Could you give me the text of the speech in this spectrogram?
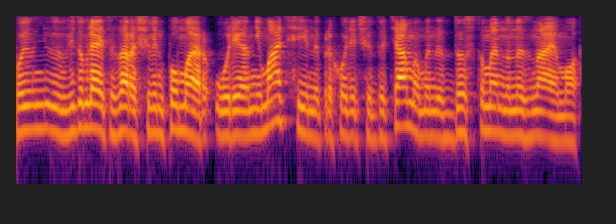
Повідомляється зараз, що він помер у реанімації, не приходячи до тями. Ми достоменно не знаємо,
